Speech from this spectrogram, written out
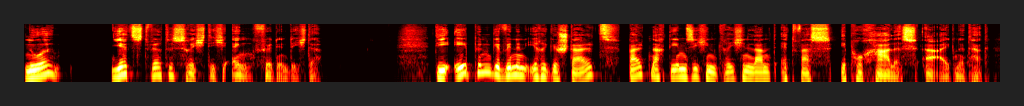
Nur, jetzt wird es richtig eng für den Dichter. Die Epen gewinnen ihre Gestalt, bald nachdem sich in Griechenland etwas Epochales ereignet hat –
